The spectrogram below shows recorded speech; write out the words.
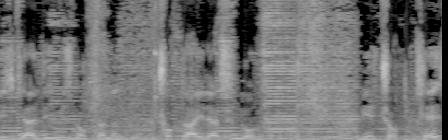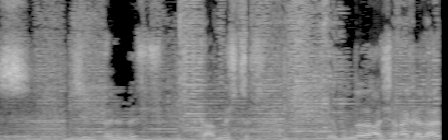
biz geldiğimiz noktanın çok daha ilerisinde olurduk. Birçok kez bizim önümüz kalmıştır. Ve bunları aşana kadar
